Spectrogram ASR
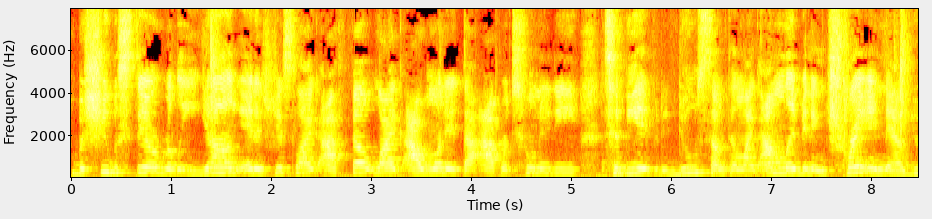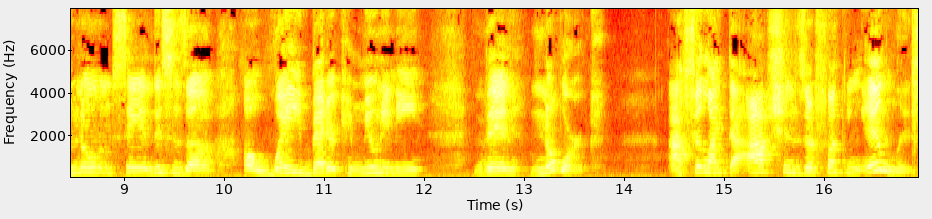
but she was still really young. And it's just like I felt like I wanted the opportunity to be able to do something. Like I'm living in Trenton now. You know what I'm saying? This is a, a way better community than Newark. I feel like the options are fucking endless.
